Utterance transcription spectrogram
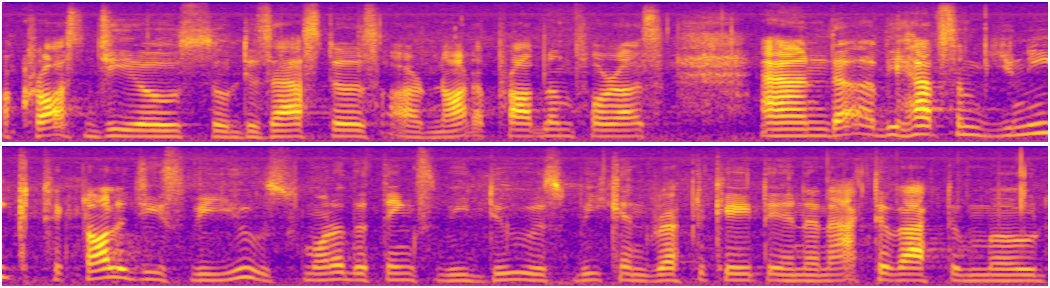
across geos, so disasters are not a problem for us. And uh, we have some unique technologies we use. One of the things we do is we can replicate in an active-active mode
